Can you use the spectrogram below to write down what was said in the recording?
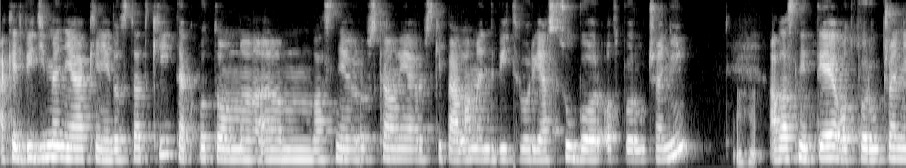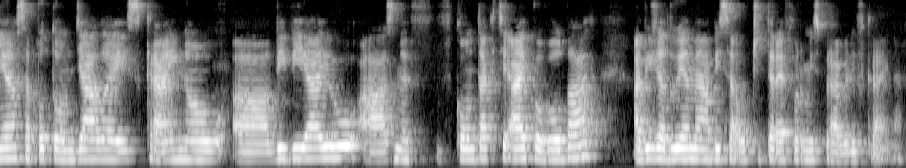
A keď vidíme nejaké nedostatky, tak potom um, vlastne Európska únia a Európsky parlament vytvoria súbor odporúčaní, Uh-huh. A vlastne tie odporúčania sa potom ďalej s krajinou uh, vyvíjajú a sme v, v kontakte aj po voľbách a vyžadujeme, aby sa určité reformy spravili v krajinách.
